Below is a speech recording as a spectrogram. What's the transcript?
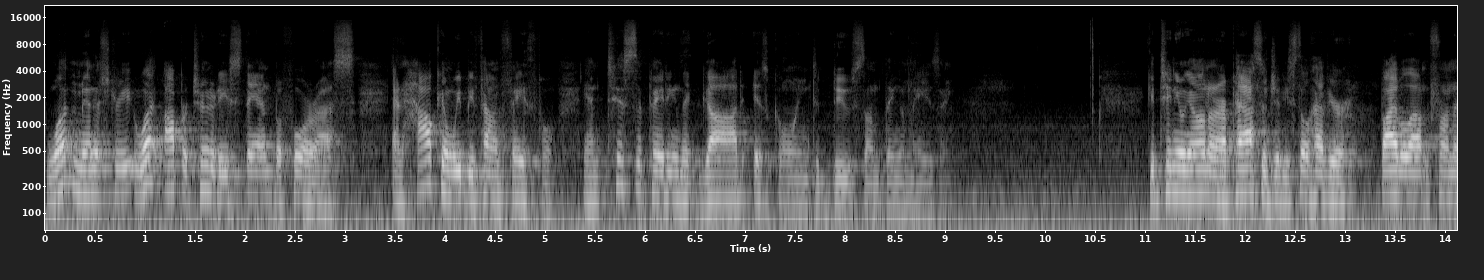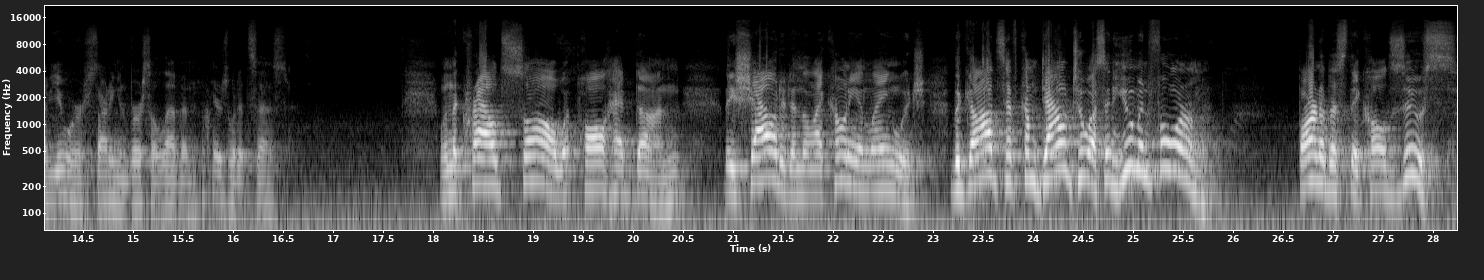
what ministry, what opportunities stand before us, and how can we be found faithful, anticipating that God is going to do something amazing. Continuing on in our passage, if you still have your Bible out in front of you, we're starting in verse 11. Here's what it says When the crowd saw what Paul had done, they shouted in the Lycaonian language, The gods have come down to us in human form. Barnabas they called Zeus,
